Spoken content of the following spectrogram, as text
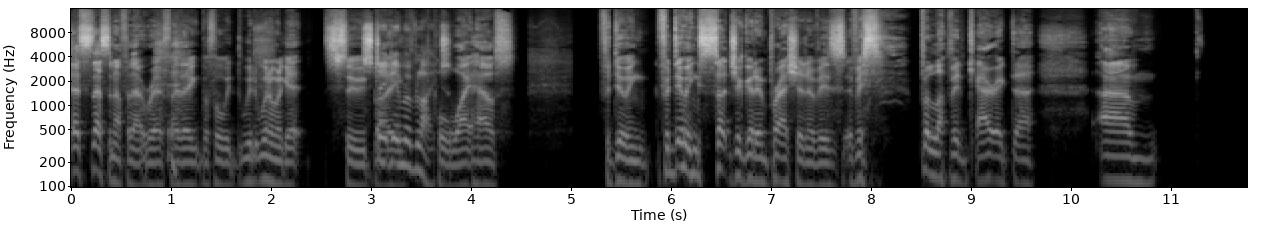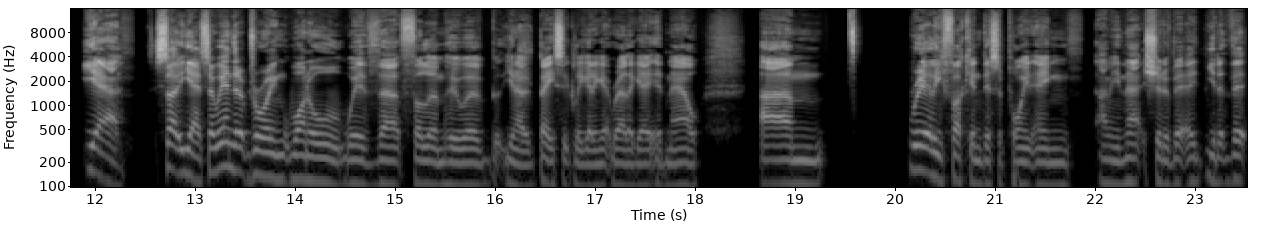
That's that's enough of that riff, I think, before we, we, we don't want to get sued Stadium by of Light. Paul Whitehouse for doing for doing such a good impression of his of his beloved character. Um, yeah. So yeah, so we ended up drawing one all with uh, Fulham, who were you know basically going to get relegated now. Um, really fucking disappointing. I mean, that should have been you know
